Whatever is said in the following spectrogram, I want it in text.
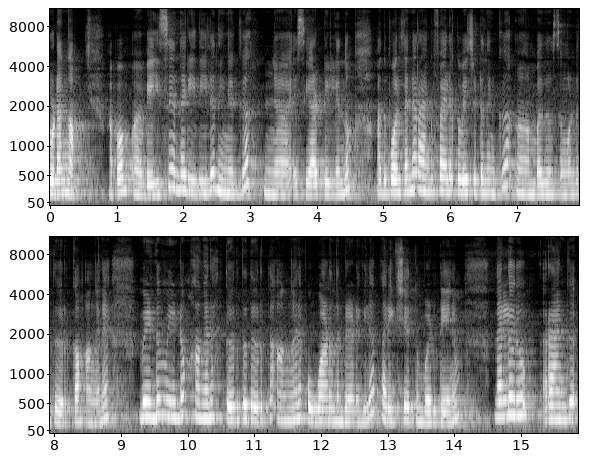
തുടങ്ങാം. അപ്പം ബേസ് എന്ന രീതിയിൽ നിങ്ങൾക്ക് എസ് സി ആർ ടിയിൽ നിന്നും അതുപോലെ തന്നെ റാങ്ക് ഫയലൊക്കെ വെച്ചിട്ട് നിങ്ങൾക്ക് അമ്പത് ദിവസം കൊണ്ട് തീർക്കാം. അങ്ങനെ വീണ്ടും വീണ്ടും അങ്ങനെ തീർത്ത് തീർത്ത് അങ്ങനെ പോവുകയാണെന്നുണ്ടെങ്കിൽ പരീക്ഷ എത്തുമ്പോഴത്തേനും നല്ലൊരു റാങ്ക്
